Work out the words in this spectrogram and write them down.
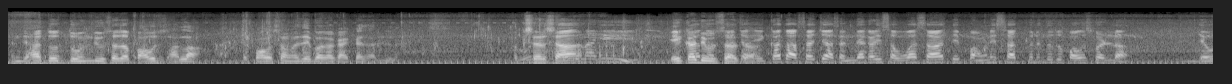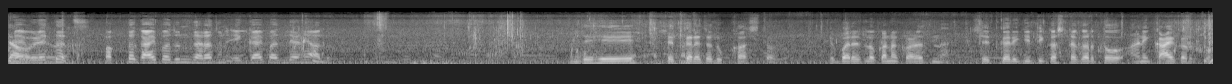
म्हणजे हा जो दोन दिवसाचा पाऊस झाला त्या पावसामध्ये बघा काय काय झालेलं. आहे. अक्षरशः नाही. एका दिवसाचा. एका तासाच्या संध्याकाळी सव्वा सहा ते पावणे सात पर्यंत जो पाऊस पडला तेवढ्या वेळेतच फक्त गाय पाजून घरातून एक गाय पाजली आणि आलो. म्हणजे हे शेतकऱ्याचं दुःख असतं. हे बऱ्याच लोकांना कळत नाही. शेतकरी किती कष्ट करतो आणि काय करतो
